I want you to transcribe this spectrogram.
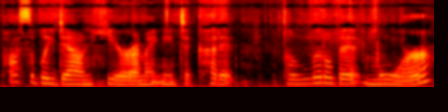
possibly down here. I might need to cut it a little bit more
